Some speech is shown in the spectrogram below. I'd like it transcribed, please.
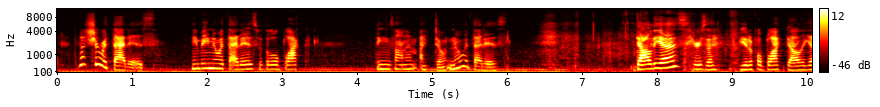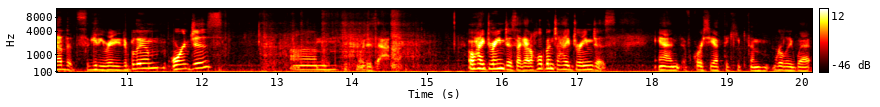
I'm not sure what that is. Anybody know what that is with a little black things on them? I don't know what that is. Dahlias. Here's a beautiful black dahlia that's getting ready to bloom. Oranges. Um, what is that? Oh, hydrangeas. I got a whole bunch of hydrangeas and of course you have to keep them really wet.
